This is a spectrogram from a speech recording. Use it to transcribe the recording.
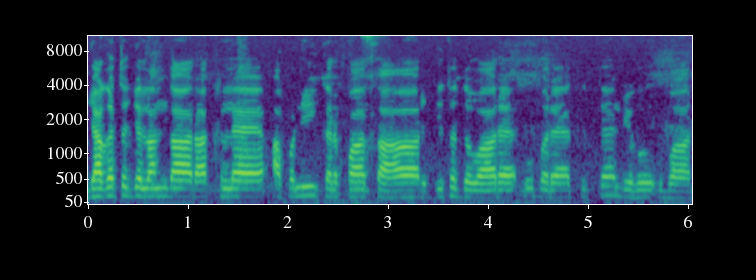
ਜਗਤ ਜਲੰਦਾ ਰੱਖ ਲੈ, ਆਪਣੀ ਕਿਰਪਾ ਧਾਰ, ਜਿਤ ਦੁਆਰੈ ਉਬਰੈ ਤਿਤੈ ਲਿਹੋ ਉਬਾਰ।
